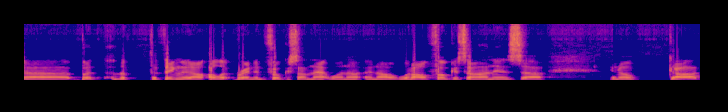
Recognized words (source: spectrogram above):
uh, but the the thing that I'll, I'll, let Brendan focus on that one, uh, and I'll what I'll focus on is, uh, you know, God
